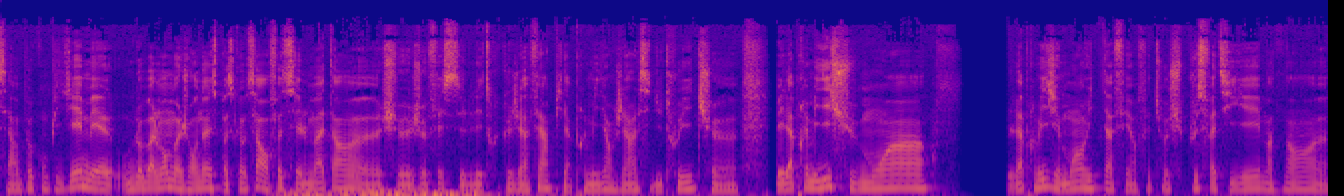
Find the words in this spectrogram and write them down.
C'est un peu compliqué, mais globalement, ma journée, elle se passe comme ça. En fait, c'est le matin, euh, je, je fais les trucs que j'ai à faire, puis l'après-midi, en général, c'est du Twitch. euh, mais l'après-midi, je suis moins. L'après-midi, j'ai moins envie de taffer, en fait. Tu vois, je suis plus fatigué maintenant.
